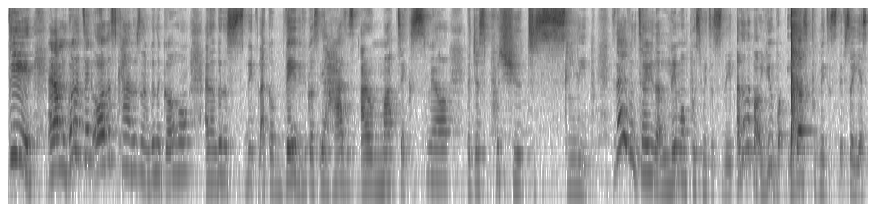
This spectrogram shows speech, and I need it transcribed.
did. And I'm going to take all these candles and I'm going to go home and I'm going to sleep like a baby because it has this aromatic smell that just puts you to sleep. Did I even tell you that lemon puts me to sleep? I don't know about you, but it does put me to sleep. So yes,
